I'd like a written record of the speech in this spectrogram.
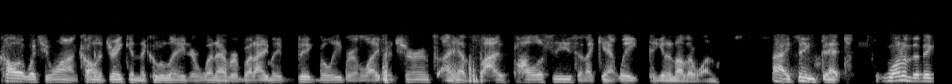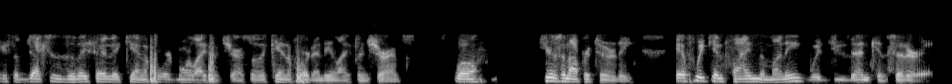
call it what you want, call it drinking the Kool Aid or whatever. But I'm a big believer in life insurance. I have five policies and I can't wait to get another one. I think that one of the biggest objections is they say they can't afford more life insurance, so they can't afford any life insurance. Well, here's an opportunity. If we can find the money, would you then consider it?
